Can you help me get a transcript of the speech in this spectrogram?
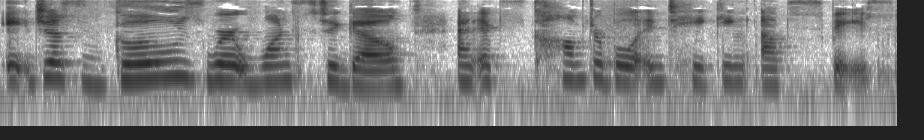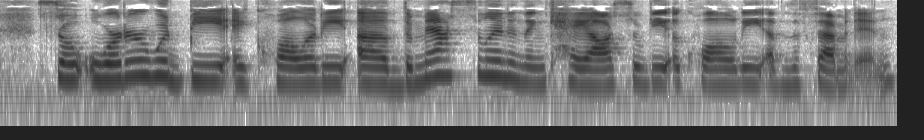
It just goes where it wants to go and it's comfortable in taking up space. So, order would be a quality of the masculine, and then chaos would be a quality of the feminine.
